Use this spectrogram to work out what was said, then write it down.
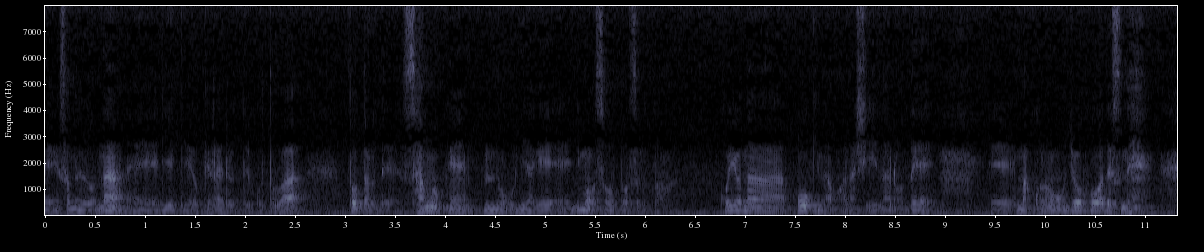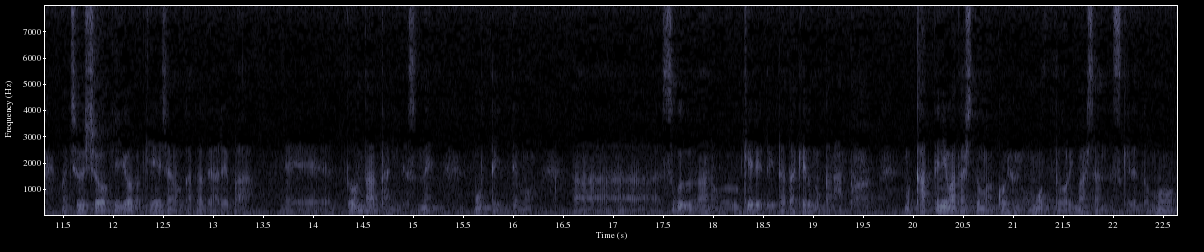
えそのようなえ利益が受けられるということはトータルで3億円の売上にも相当するとこういうような大きなお話なので、えー、まあ、この情報はですね、ま中小企業の経営者の方であれば、えー、どなたにですね持っていってもあすぐあの受け入れていただけるのかなと、ま、勝手に私どもはこういうふうに思っておりましたんですけれども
